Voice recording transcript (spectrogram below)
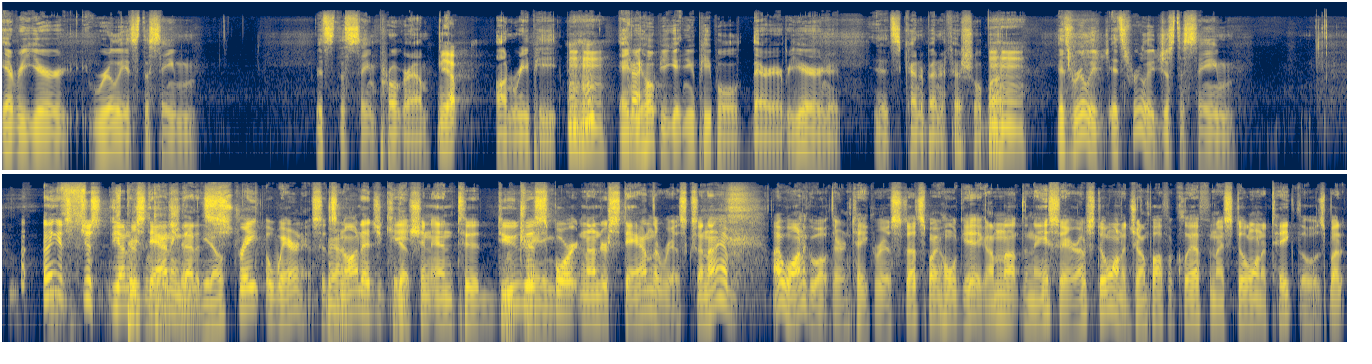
every year. Really, it's the same. It's the same program yep on repeat, Mm-hmm. and you hope you get new people there every year, and it, it's kind of beneficial. But Mm-hmm. it's really it's really just the same. I think it's just the understanding that it's you know? straight awareness. It's Yeah. not education, and to do this training. sport and understand the risks. And I have, I want to go out there and take risks. That's my whole gig. I'm not the naysayer. I still want to jump off a cliff, and I still want to take those, but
